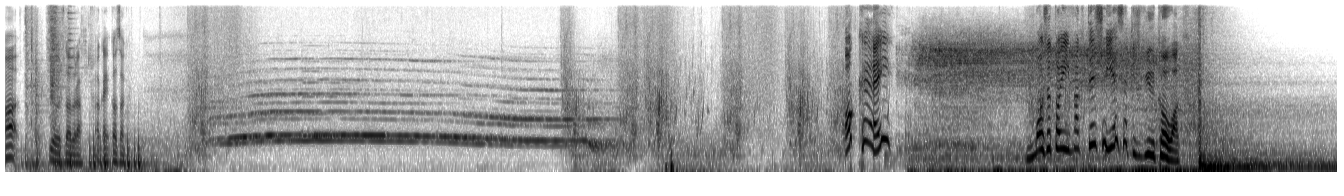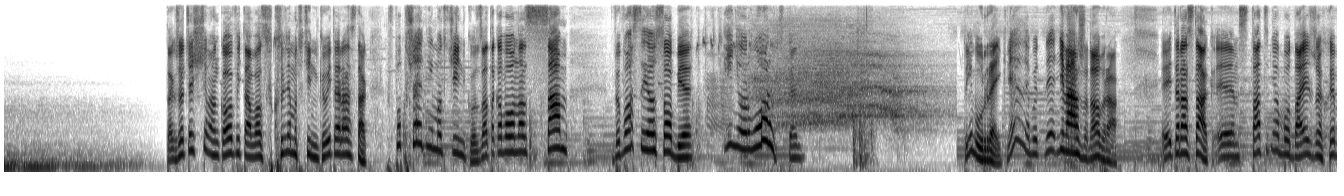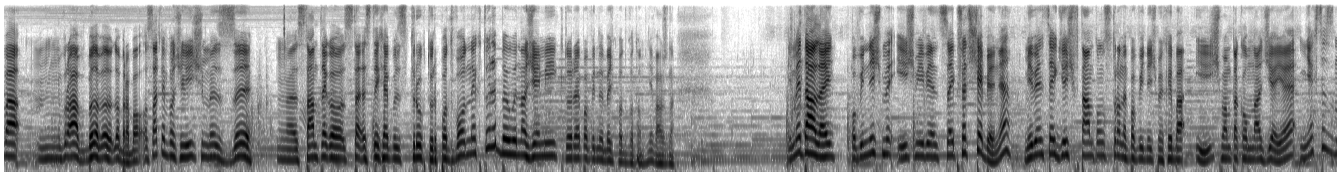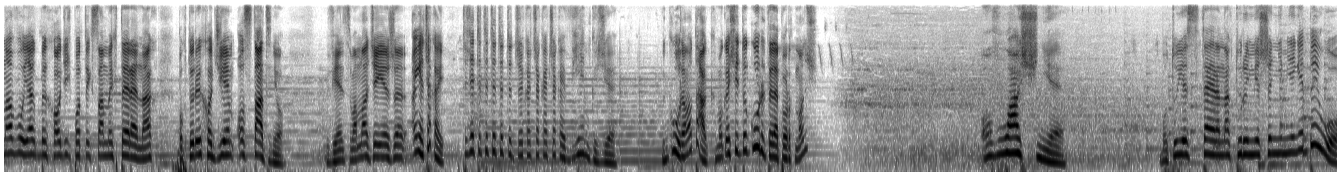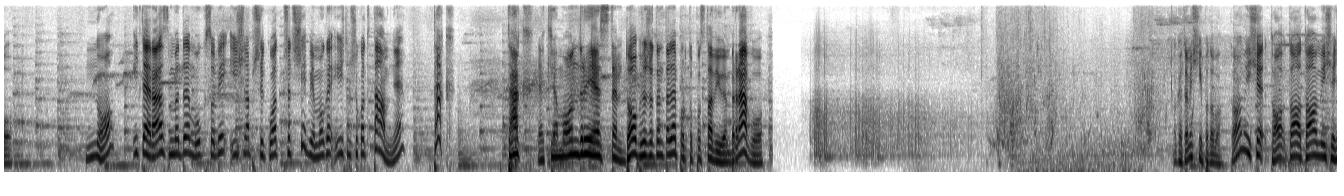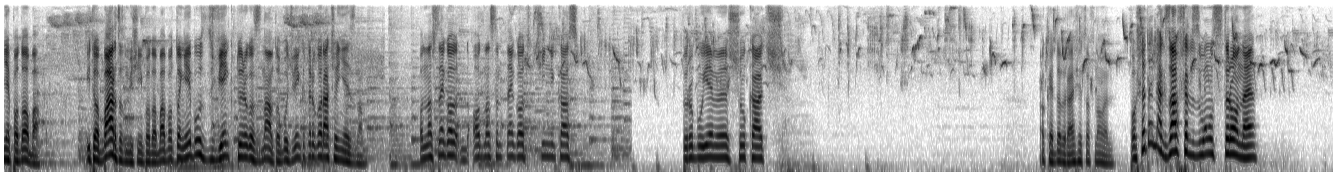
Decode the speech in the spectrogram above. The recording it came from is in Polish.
O, już, dobra. Okej, kozak. Okej. Może to i faktycznie jest jakiś wilkołak. Także cześć siemanko, witam was w kolejnym odcinku i teraz tak, w poprzednim odcinku zaatakował nas sam we własnej osobie In Your World, ten... To nie był Rake, nie? Jakby, nie nieważne, dobra. I teraz tak, ostatnio bodajże chyba... Mm, a, dobra, bo ostatnio wróciliśmy z... mm, Z tamtego, z, z tych jakby struktur podwodnych, które były na ziemi, które powinny być pod wodą, nieważne. I my dalej powinniśmy iść mniej więcej przed siebie, nie? Mniej więcej gdzieś w tamtą stronę powinniśmy chyba iść, mam taką nadzieję. Nie chcę znowu jakby chodzić po tych samych terenach, po których chodziłem ostatnio. Więc mam nadzieję, że... A nie, czekaj! Ty, ty, ty, ty, ty, ty, czekaj, czekaj, czekaj, wiem gdzie. Góra, no tak, mogę się do góry teleportnąć. O właśnie! Bo tu jest teren, na którym jeszcze nie mnie nie było. No, i teraz będę mógł sobie iść na przykład przed siebie. Mogę iść na przykład tam, nie? Tak! Tak! Jak ja mądry jestem! Dobrze, że ten teleport tu postawiłem, brawo! Okej, to mi się nie podoba. To mi się, to, to, to mi się nie podoba. I to bardzo mi się nie podoba, bo to nie był dźwięk, którego znam, to był dźwięk, którego raczej nie znam. Od następnego, od następnego odcinka Próbujemy szukać. Okej, dobra, ja się cofnąłem. Poszedłem jak zawsze w złą stronę.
